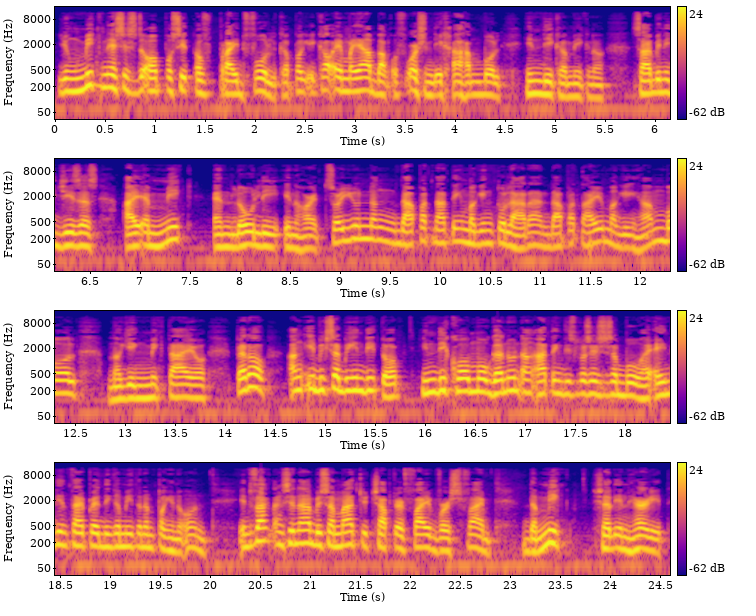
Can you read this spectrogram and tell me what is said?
Yung meekness is the opposite of prideful. Kapag ikaw ay mayabang, of course, hindi ka humble, hindi ka meek. No? Sabi ni Jesus, I am meek and lowly in heart. So yun ang dapat nating maging tularan. Dapat tayo maging humble, maging meek tayo. Pero ang ibig sabihin dito, hindi ko mo ganun ang ating disposition sa buhay, ay hindi tayo pwedeng gamitan ng Panginoon. In fact, ang sinabi sa Matthew chapter 5 verse 5, the meek shall inherit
